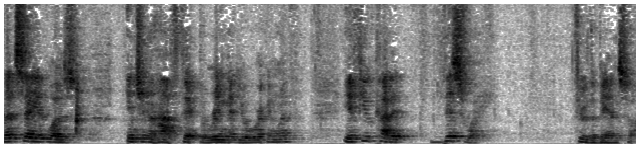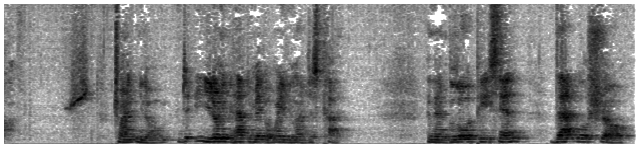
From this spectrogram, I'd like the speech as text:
Let's say it was inch and a half thick, the ring that you're working with. If you cut it this way through the bandsaw, trying, you know, you don't even have to make a wavy line, just cut it. And then glue a piece in, that will show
